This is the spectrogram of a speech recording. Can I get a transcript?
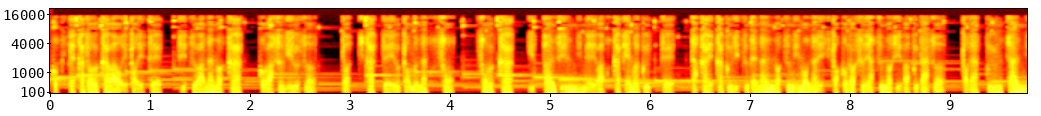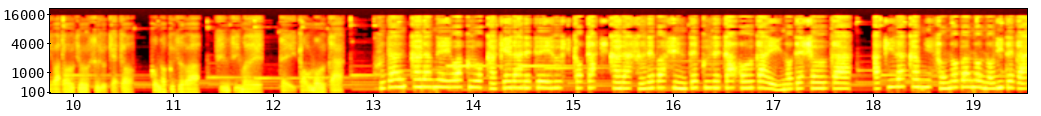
コピペかどうかは置いといて、実はなのか、怖すぎるぞ。どっちかっていうと胸クソ。そうか、一般人に迷惑かけまくって、高い確率で何の罪もない人殺す奴の自爆だぞ。トラックうんちゃんには同情するけど、このクズは、死んじまえ、っていいと思うが。普段から迷惑をかけられている人たちからすれば死んでくれた方がいいのでしょうが、明らかにその場のノリで合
